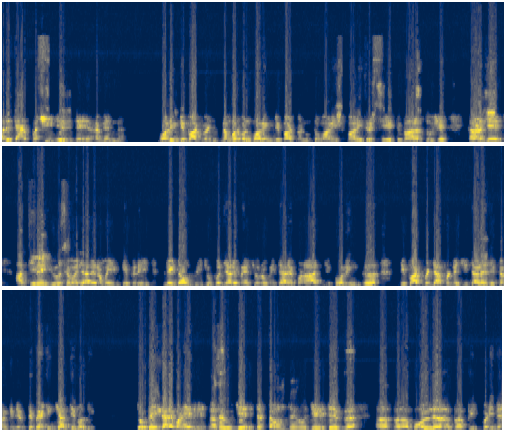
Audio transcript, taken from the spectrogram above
અને ત્યાર પછી જે રીતે I mean bowling department number one bowling department હું તો માનીશ મારી દ્રષ્ટિએ કે ભારતનું છે. કારણ કે આજથી ને યુએસએમાં જયારે રમાઈ કે પેલી લેટ ડાઉન પીચ ઉપર જયારે મેચો રમી, ત્યારે પણ આ જ બોલિંગ ડિપાર્ટમેન્ટ આપણને જીતાડ્યા છે. કારણ કે તે વખતે બેટિંગ ચાલતી નહોતી. તો ગઈકાલે પણ એવી રીતના થયું, જે રીતે ટર્ન થયો, જે રીતે બોલ પીચ પડીને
